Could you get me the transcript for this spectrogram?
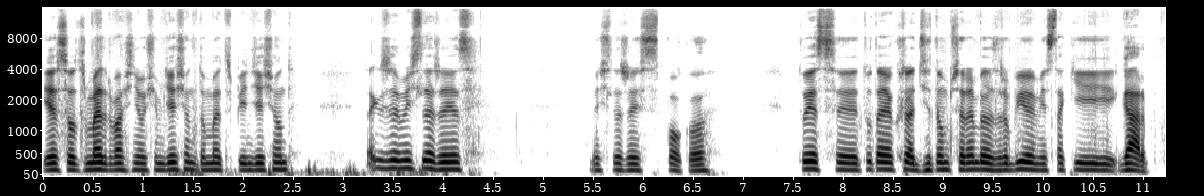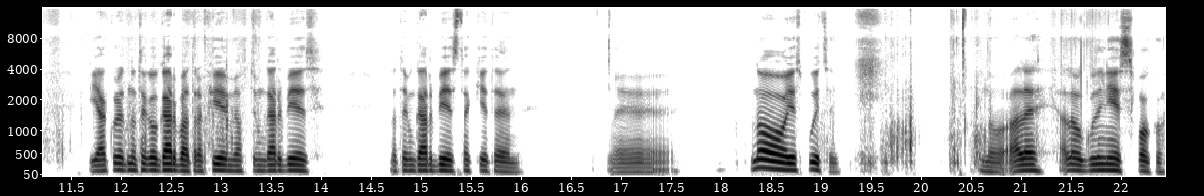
jest od metr właśnie 80 do metr 50. Także myślę, że jest myślę, że jest spoko. Tu jest, y, tutaj akurat gdzie tą przerębel zrobiłem jest taki garb. I akurat na tego garba trafiłem, a w tym garbie jest, na tym garbie jest takie ten, e, no jest płycej. No, ale, ale ogólnie jest spoko.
